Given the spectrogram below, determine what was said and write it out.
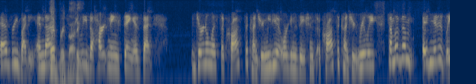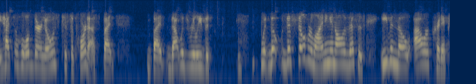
everybody and that's Everybody. really the heartening thing is that journalists across the country media organizations across the country really some of them admittedly had to hold their nose to support us but but that was really the with the, the silver lining in all of this is even though our critics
